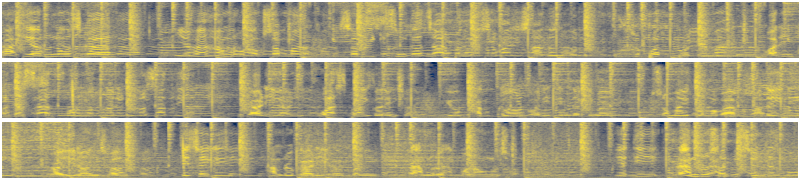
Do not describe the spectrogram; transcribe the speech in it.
साथीहरू नमस्कार। यहाँ हाम्रो वर्कसपमा सबै किसिमका चार पाङ्ग्रे सवारी साधनहरू सुपथ मूल्यमा वारेन्टीका साथ मर्मत गरिनुको साथै गाडीहरू वास पनि गरिन्छ। यो भागदौडभरि जिन्दगीमा समयको अभाव सधैँ नै रहिरहन्छ। त्यसैले हाम्रो गाडीहरू पनि राम्ररी बनाउनु छ। यदि राम्रो सर्भिस सेन्टरको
